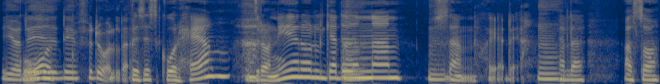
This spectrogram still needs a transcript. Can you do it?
ja, går, det, det är fördolda. Precis, går hem, drar ner rullgardinen mm. och sen sker det. Mm. Eller, alltså,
